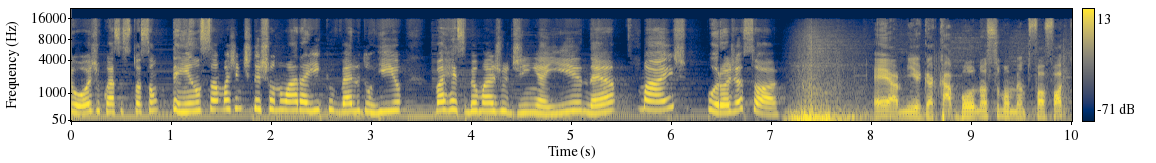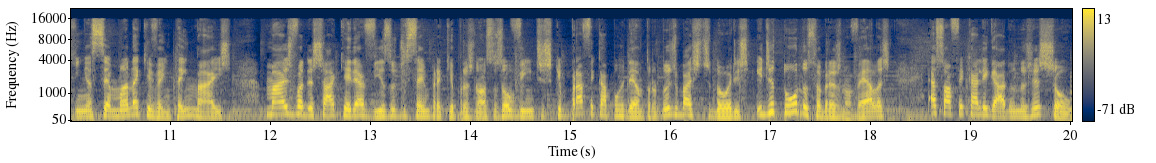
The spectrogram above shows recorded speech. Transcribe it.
hoje com essa situação tensa, mas a gente deixou no ar aí que o velho do Rio vai receber uma ajudinha aí, né? Mas por hoje é só. É, amiga, acabou nosso momento fofoquinha. Semana que vem tem mais, mas vou deixar aquele aviso de sempre aqui pros nossos ouvintes que pra ficar por dentro dos bastidores e de tudo sobre as novelas, é só ficar ligado no G-Show.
